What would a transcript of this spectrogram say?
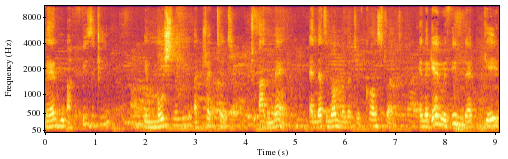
men who are physically, emotionally attracted to other men, and that's a non-normative construct. And again, within that gay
